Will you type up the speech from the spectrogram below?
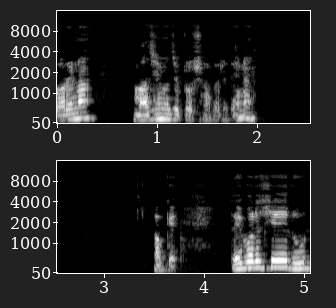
করে না, মাঝে মাঝে প্রশ্ন করে, তাই না? ওকে তো এবার হচ্ছে রুট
